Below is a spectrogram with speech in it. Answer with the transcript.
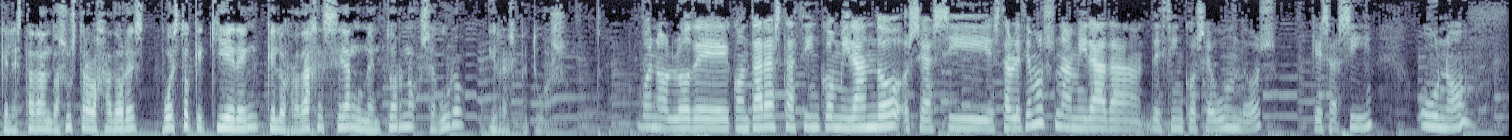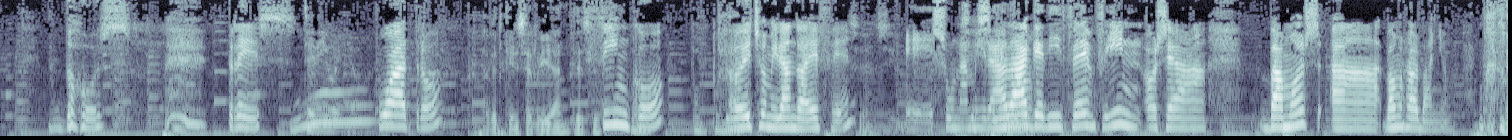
que le está dando a sus trabajadores, puesto que quieren que los rodajes sean un entorno seguro y respetuoso. Bueno, lo de contar hasta cinco mirando, o sea, si establecemos una mirada de cinco segundos, que es así, uno, dos, tres, te digo yo, cuatro, a ver quién se ríe antes. Cinco. Lo he hecho mirando a F. Es una mirada que dice, en fin, o sea, vamos a vamos al baño.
